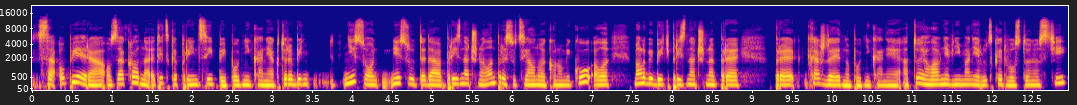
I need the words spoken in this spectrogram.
sa opiera o základné etické princípy podnikania, ktoré by nie sú, nie sú teda príznačné len pre sociálnu ekonomiku, ale mali by byť príznačné pre, pre každé jedno podnikanie. A to je hlavne vnímanie ľudskej dôstojnosti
